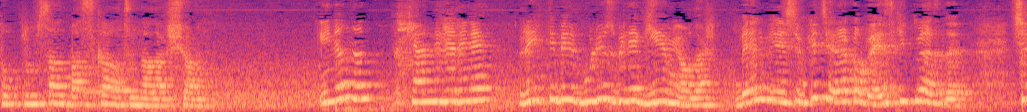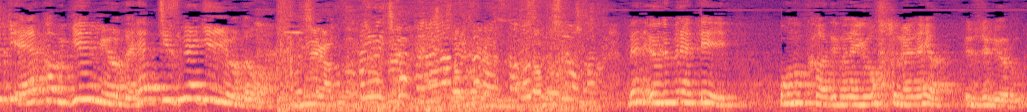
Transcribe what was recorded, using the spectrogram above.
toplumsal baskı altındalar şu an. İnanın kendilerini renkli bir bluz bile giyemiyorlar. Benim eşim hiç ayakkabı eskitmezdi. Çünkü ayakkabı giymiyordu. Hep çizme giyiyordu. Ben ölümüne değil, onun kaderine, yoksulluğuna üzülüyorum.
